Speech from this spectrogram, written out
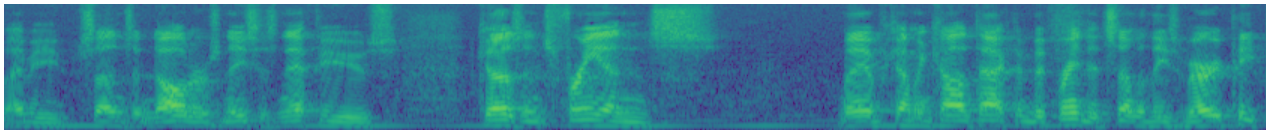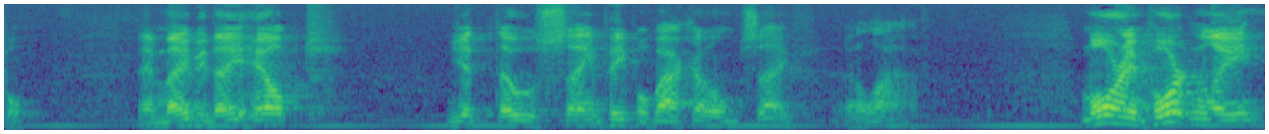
maybe sons and daughters, nieces, nephews, cousins, friends may have come in contact and befriended some of these very people. And maybe they helped get those same people back home safe and alive. More importantly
